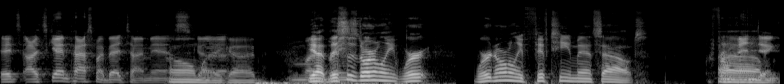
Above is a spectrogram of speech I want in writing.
it's it's getting past my bedtime, man. It's oh my god! my yeah, this is normally we're we're normally 15 minutes out from um, ending.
